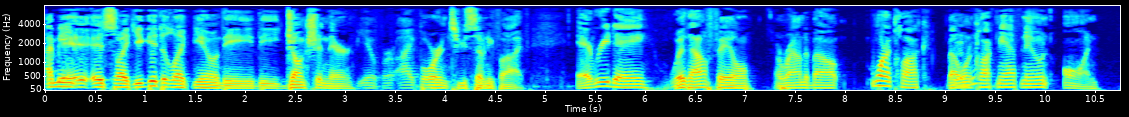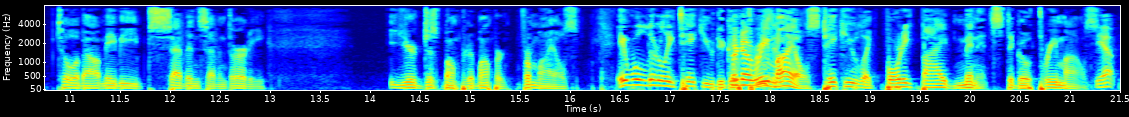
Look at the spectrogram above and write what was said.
I mean, it's like you get to like, you know, the, the junction there, you know, for I-4 and 275. Every day, without fail, around about one o'clock, about mm-hmm. one o'clock in the afternoon on till about maybe seven, seven thirty. You're just bumper to bumper for miles. It will literally take you to go no three reason. miles, take you like 45 minutes to go three miles. yep.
